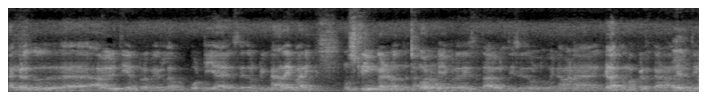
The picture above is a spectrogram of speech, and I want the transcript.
தங்களுக்கு அபிவிருத்தி என்ற பேர்ல போட்டியா இது செய்து கொண்டிருக்கீங்கன்னா அதே மாதிரி முஸ்லீம்கள் வந்து தங்களுடைய பிரதேசத்தை அபிவிருத்தி செய்து கொண்டு போயினா ஆனா கிழக்கு மக்களுக்கான அபிவிருத்தி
